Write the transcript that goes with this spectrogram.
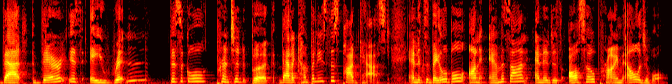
that there is a written physical printed book that accompanies this podcast and it's available on Amazon and it is also Prime eligible.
